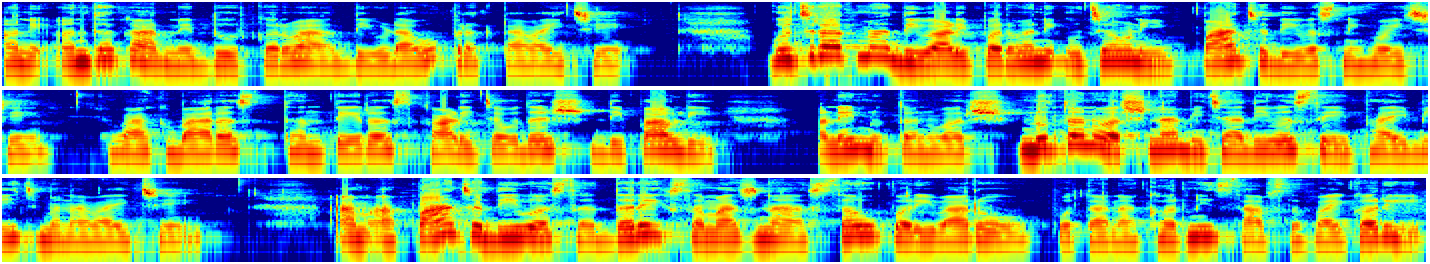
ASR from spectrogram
અને અંધકારને દૂર કરવા દીવડાઓ પ્રગટાવાય છે. ગુજરાતમાં દિવાળી પર્વની ઉજવણી પાંચ દિવસની હોય છે. વાઘ બારસ, ધનતેરસ, કાળી ચૌદશ, દીપાવલી અને નૂતન વર્ષ. નૂતન વર્ષના બીજા દિવસે ભાઈબીજ મનાવાય છે. આમ આ પાંચ દિવસ દરેક સમાજના સૌ પરિવારો પોતાના ઘરની સાફ સફાઈ કરી,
